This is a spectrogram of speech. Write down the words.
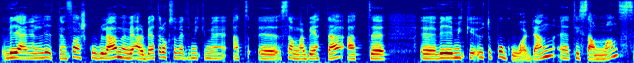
vi är en liten förskola men vi arbetar också väldigt mycket med att samarbeta. Att, vi är mycket ute på gården tillsammans.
